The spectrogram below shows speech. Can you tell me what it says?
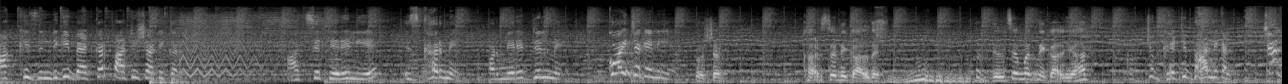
आखिरी ज़िंदगी बैठकर पार्टी शार्टी कर। आज से तेरे लिए इस घर में और मेरे दिल में कोई जगह नहीं है। रोशन घर से निकाल दे। दिल से मत निकाल यार। चुप घेटी बाहर निकल। चल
